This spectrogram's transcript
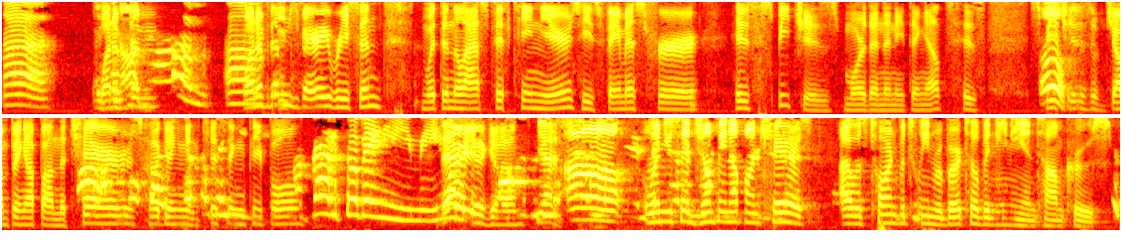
Uh, one of not- them, um, um, one of them is very recent. Within the last fifteen years, he's famous for his speeches more than anything else. His Oh. speeches of jumping up on the chairs, hugging and kissing people. Roberto Benigni. There you go. Yes. Oh, when you said jumping up on chairs, I was torn between Roberto Benigni and Tom Cruise.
